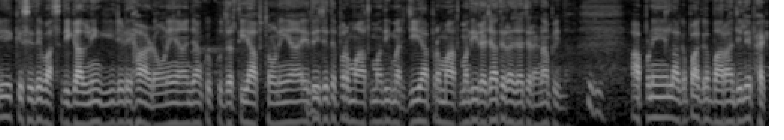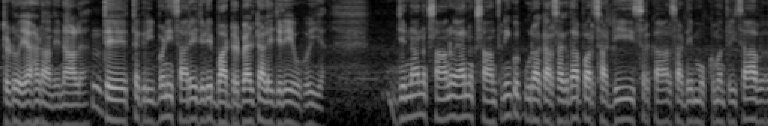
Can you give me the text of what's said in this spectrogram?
ਇਹ ਕਿਸੇ ਦੇ ਵੱਸ ਦੀ ਗੱਲ ਨਹੀਂ ਗੀ ਜਿਹੜੇ ਹਾੜ ਆਉਣੇ ਆ ਜਾਂ ਕੋਈ ਕੁਦਰਤੀ ਆਫਤ ਆਉਣੀ ਆ, ਇਹਦੇ 'ਚ ਤੇ ਪ੍ਰਮਾਤਮਾ ਦੀ ਮਰਜ਼ੀ ਆ, ਪ੍ਰਮਾਤਮਾ ਦੀ ਰਜ਼ਾ ਤੇ ਰਜ਼ਾ 'ਚ ਰਹਿਣਾ ਪੈਂਦਾ। ਆਪਣੇ ਲਗਭਗ 12 ਜ਼ਿਲ੍ਹੇ ਅਫੈਕਟਡ ਹੋਏ ਆ ਹੜ੍ਹਾਂ ਦੇ ਨਾਲ ਤੇ ਤਕਰੀਬਨ ਹੀ ਸਾਰੇ ਜਿਹੜੇ ਬਾਰਡਰ ਬੈਲਟ ਵਾਲੇ ਜ਼ਿਲ੍ਹੇ ਉਹੋ ਹੀ ਆ। ਜਿੰਨਾ ਨੁਕਸਾਨ ਹੋਇਆ, ਨੁਕਸਾਨ ਤਾਂ ਨਹੀਂ ਕੋਈ ਪੂਰਾ ਕਰ ਸਕਦਾ, ਪਰ ਸਾਡੀ ਸਰਕਾਰ, ਸਾਡੇ ਮੁੱਖ ਮੰਤਰੀ ਸਾਹਿਬ,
